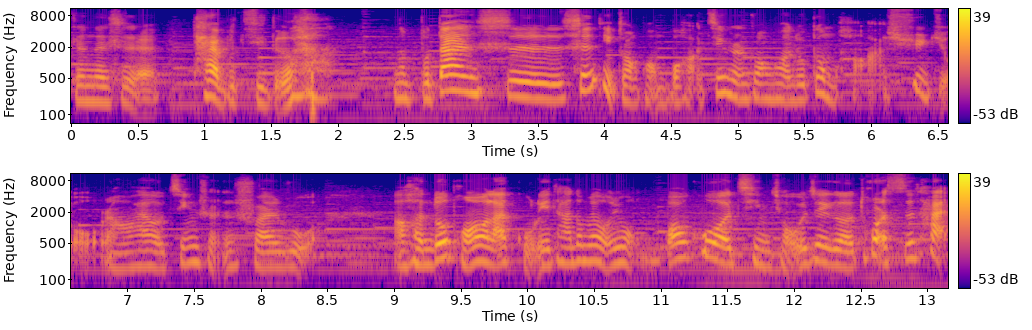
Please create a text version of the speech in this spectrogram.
真的是太不积德了。那不但是身体状况不好，精神状况就更不好啊！酗酒，然后还有精神衰弱，啊，很多朋友来鼓励他都没有用，包括请求这个托尔斯泰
